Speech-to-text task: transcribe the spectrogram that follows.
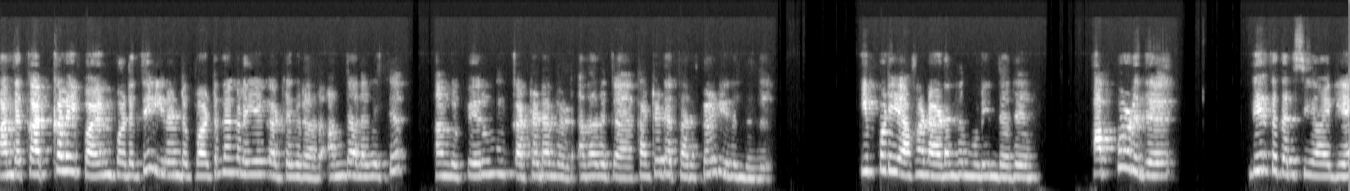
அந்த கற்களை பயன்படுத்தி இரண்டு பட்டணங்களையே கட்டுகிறார். அந்த அளவுக்கு அங்கு பெரும் கட்டடங்கள் அதாவது கட்டிட கற்கள் இருந்தது. இப்படியாக நடந்து முடிந்தது. அப்பொழுது தீர்க்கதரிசி ஆகிய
